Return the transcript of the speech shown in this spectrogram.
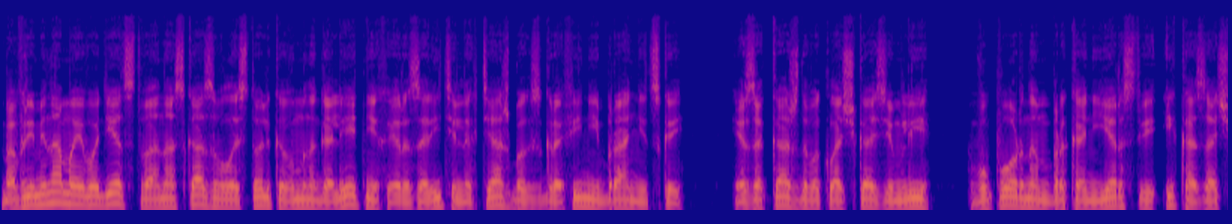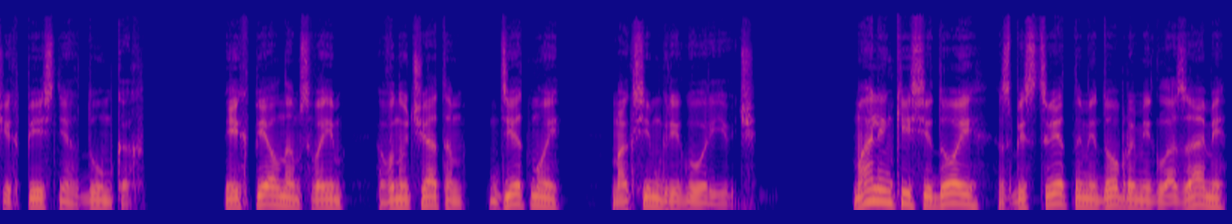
Во времена моего детства она сказывалась только в многолетних и разорительных тяжбах с графиней Бранницкой из-за каждого клочка земли в упорном браконьерстве и казачьих песнях-думках. Их пел нам своим внучатам дед мой Максим Григорьевич. Маленький, седой, с бесцветными добрыми глазами,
